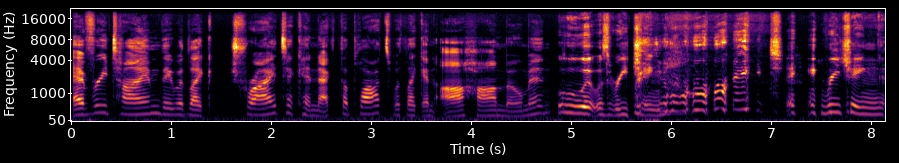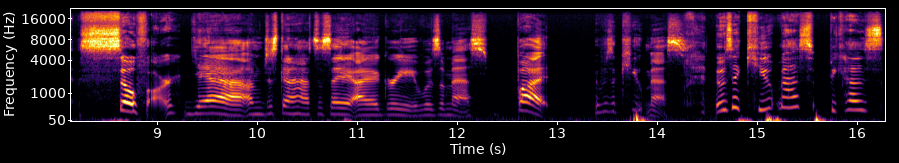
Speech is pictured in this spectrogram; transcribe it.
every time they would like try to connect the plots with like an aha moment. Ooh, it was reaching, Reaching. reaching so far. Yeah, I'm just gonna have to say I agree. It was a mess, but it was a cute mess. It was a cute mess because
